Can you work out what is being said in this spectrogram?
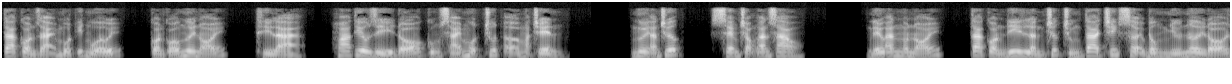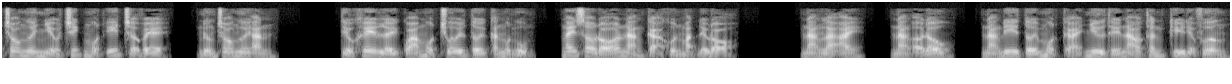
Ta còn giải một ít muối, còn có ngươi nói, thì là, hoa tiêu gì đó cũng sái một chút ở mặt trên. Ngươi ăn trước, xem trọng ăn sao. Nếu ăn ngon nói, ta còn đi lần trước chúng ta trích sợi bông như nơi đó cho ngươi nhiều trích một ít trở về, nướng cho ngươi ăn. Tiểu khê lấy quá một chuỗi tới cắn một ngụm, ngay sau đó nàng cả khuôn mặt đều đỏ. Nàng là ai, nàng ở đâu, nàng đi tới một cái như thế nào thần kỳ địa phương.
